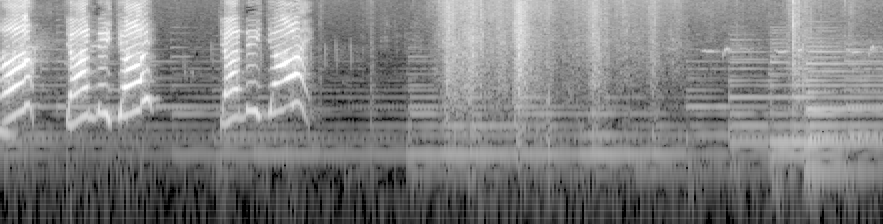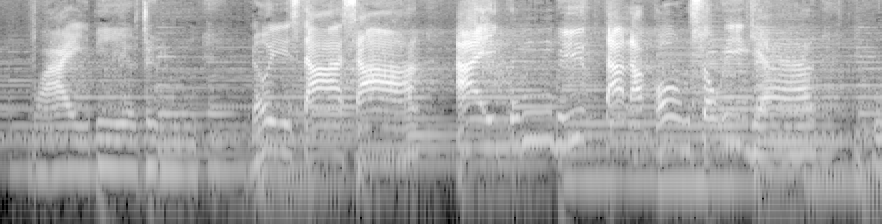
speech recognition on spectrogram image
À, Cho anh đi với Cho anh đi với ngoài bìa rừng. Nơi xa xa, ai cũng biết ta là con sói già. Cô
